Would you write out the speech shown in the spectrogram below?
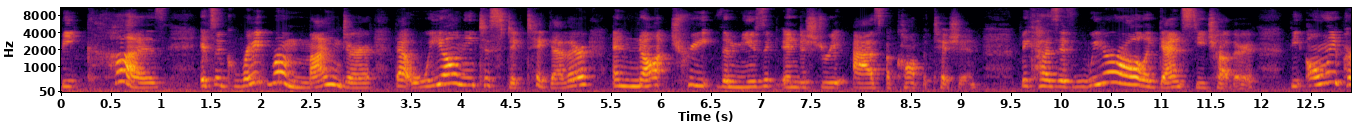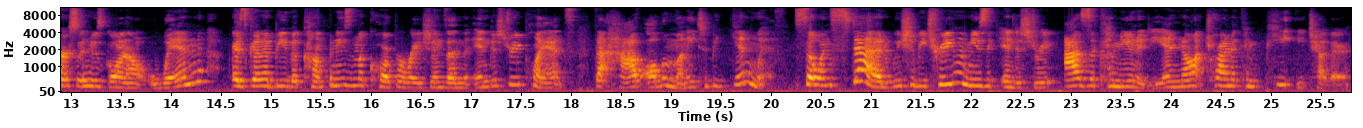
because it's a great reminder that we all need to stick together and not treat the music industry as a competition because if we are all against each other, the only person who's going to win is going to be the companies and the corporations and the industry plants that have all the money to begin with. So instead, we should be treating the music industry as a community and not trying to compete each other.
